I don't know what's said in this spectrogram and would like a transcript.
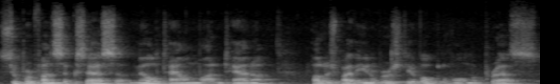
Superfund Success at Milltown, Montana, published by the University of Oklahoma Press.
